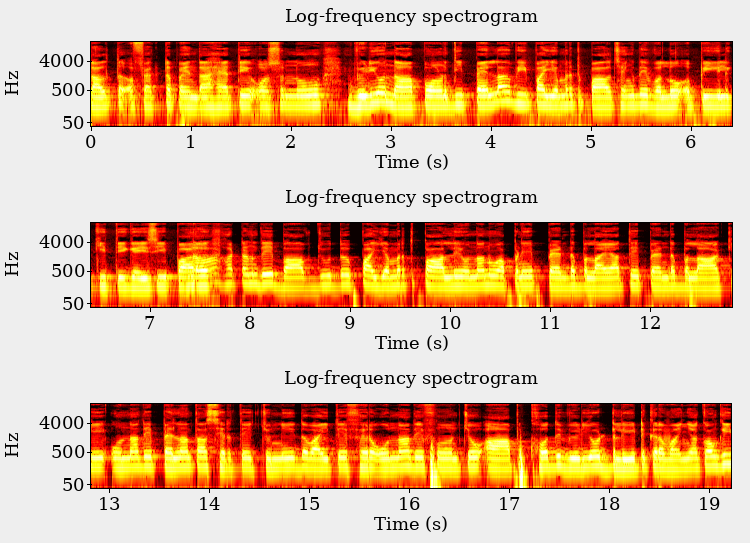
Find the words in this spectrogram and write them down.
ਗਲਤ ਇਫੈਕਟ ਪੈਂਦਾ ਹੈ ਤੇ ਉਸ ਨੂੰ ਵੀਡੀਓ ਨਾ ਪਾਉਣ ਦੀ ਪਹਿਲਾਂ ਵੀ ਭਾਈ ਅਮਰਿਤਪਾਲ ਸਿੰਘ ਦੇ ਵੱਲੋਂ ਅਪੀਲ ਕੀਤੀ ਗਈ ਸੀ ਪਰ ਹਟਣ ਦੇ ਬਾਵਜੂਦ ਭਾਈ ਅਮਰਿਤਪਾਲ ਨੇ ਉਹਨਾਂ ਨੂੰ ਆਪਣੇ ਪਿੰਡ ਬੁਲਾਇਆ ਤੇ ਪਿੰਡ ਬੁਲਾ ਕੇ ਉਹਨਾਂ ਦੇ ਪਹਿਲਾਂ ਤਾਂ ਸਿਰ ਤੇ ਚੁੰਨੀ ਦਵਾਈ ਤੇ ਫਿਰ ਉਹਨਾਂ ਦੇ ਫੋਨ 'ਚੋਂ ਆਪ ਖੁਦ ਵੀਡੀਓ ਡਿਲੀਟ ਕਰਵਾਈਆਂ ਕਿਉਂਕਿ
